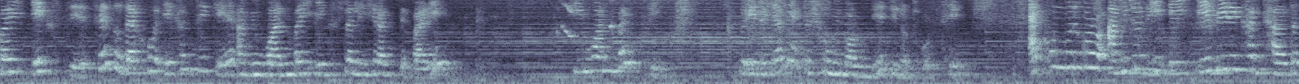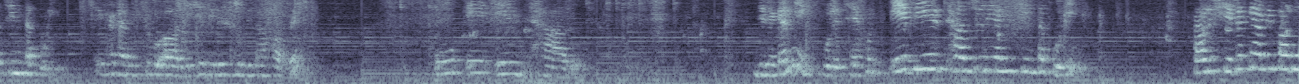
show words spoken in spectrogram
বাই এক্স চেয়েছে, তো দেখো এখান থেকে আমি ওয়ান বাই এক্সটা লিখে রাখতে পারি। ওয়ান বাই ভি তো এটাকে আমি একটা সমীকরণ দিয়ে চিহ্নিত করছি। এখন মনে করো আমি যদি এই এ বি রেখার ঢালটা চিন্তা করি, এখানে আমি একটু লিখে দিলে সুবিধা হবে। ও এ এর ঢাল, যেটাকে আমি এক্স বলেছি। এখন এ বি এর ঢাল যদি আমি চিন্তা করি, তাহলে সেটাকে আমি পাবো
